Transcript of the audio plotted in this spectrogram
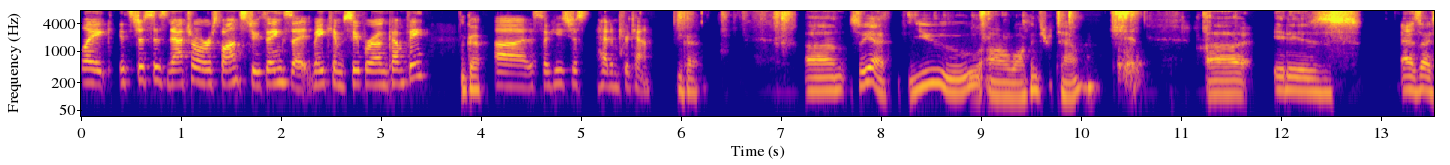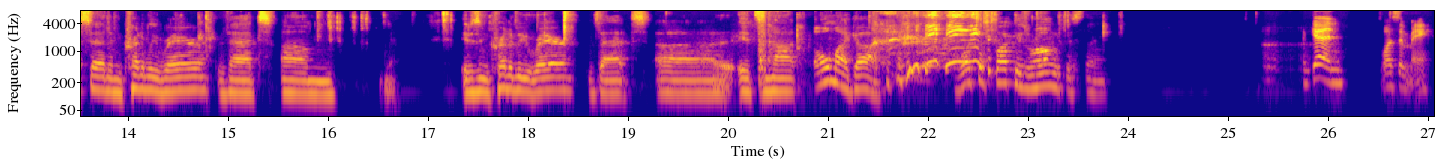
Like it's just his natural response to things that make him super uncomfy. Okay. Uh, so he's just heading for town. Okay. Um, so yeah, you are walking through town. Uh, it is, as I said, incredibly rare that um, it is incredibly rare that uh, it's not. Oh my god! What the fuck is wrong with this thing? Again, wasn't me.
